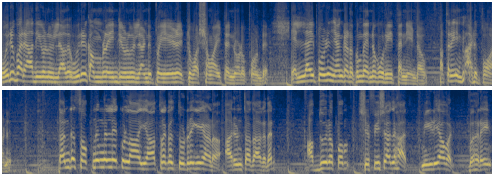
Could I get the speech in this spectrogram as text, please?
ഒരു പരാതികളും ഇല്ലാതെ ഒരു കംപ്ലൈന്റുകളും ഇല്ലാണ്ട് ഇപ്പോൾ ഏഴ് എട്ട് വർഷമായിട്ട് എന്നോടൊപ്പം ഉണ്ട്. എല്ലായ്പ്പോഴും ഞാൻ കിടക്കുമ്പോൾ എന്നെ പുറകിൽ തന്നെ ഉണ്ടാവും. അത്രയും അടുപ്പമാണ്. തന്റെ സ്വപ്നങ്ങളിലേക്കുള്ള യാത്രകൾ തുടരുകയാണ് അരുൺ തഥാഗതൻ. അബ്ദുവിനൊപ്പം Shefi Shajahan media one Bahrain.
